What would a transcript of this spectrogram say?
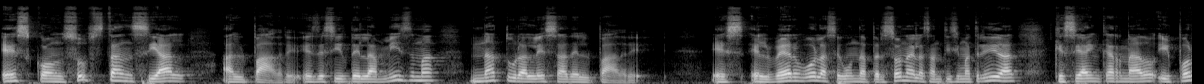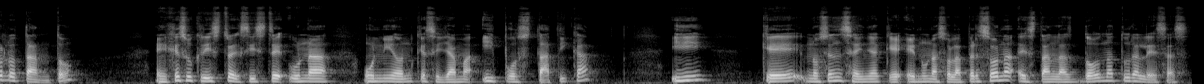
es consubstancial al Padre, es decir, de la misma naturaleza del Padre. Es el Verbo, la segunda persona de la Santísima Trinidad, que se ha encarnado y por lo tanto en Jesucristo existe una unión que se llama hipostática y que nos enseña que en una sola persona están las dos naturalezas,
